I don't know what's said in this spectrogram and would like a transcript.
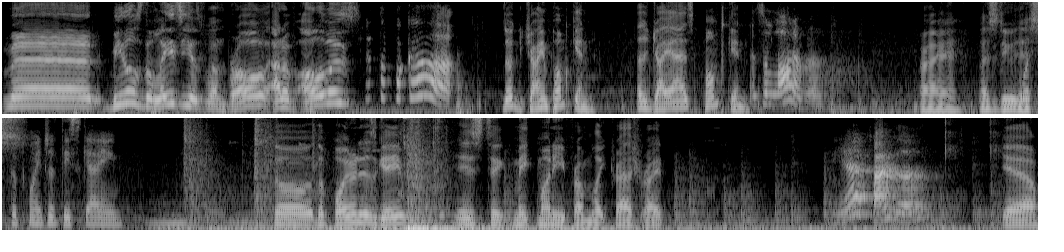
Man, Milo's the laziest one, bro. Out of all of us. Shut the fuck up. Look, giant pumpkin. That's a giant ass pumpkin. There's a lot of them. Alright, let's do this. What's the point of this game? So the point of this game is to make money from like trash, right? Yeah, kinda. Yeah.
